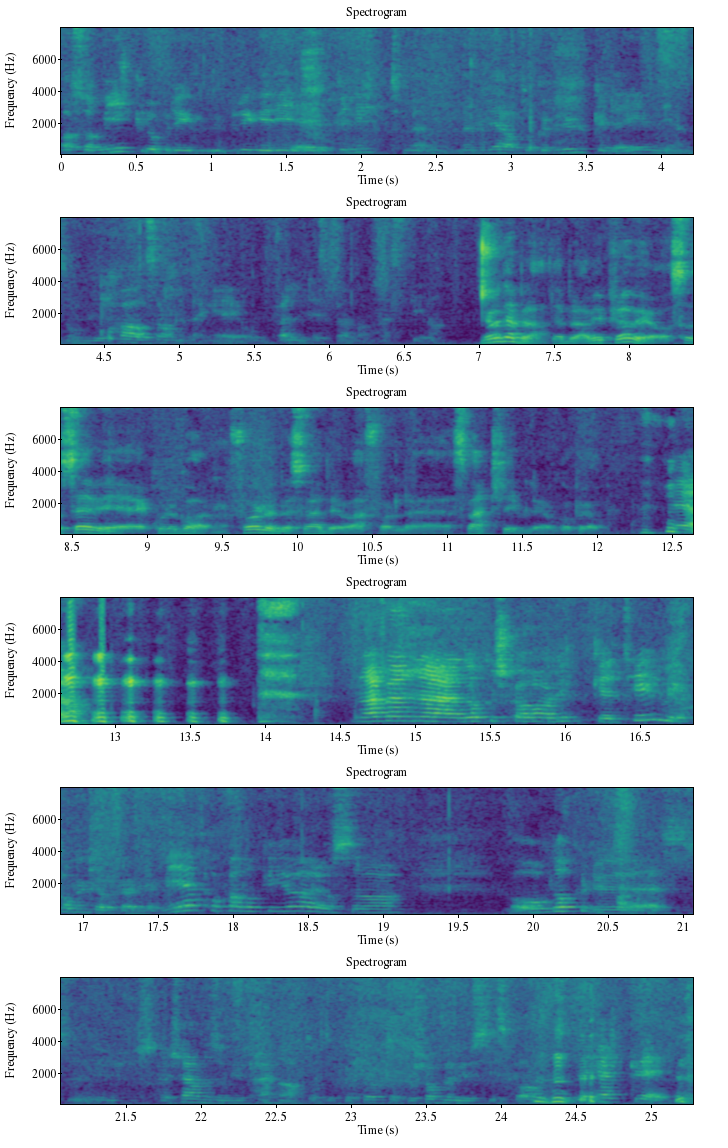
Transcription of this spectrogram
Altså, mikrobryggeri er jo ikke nytt, men, men det at dere bruker det inn i en sånn lokal sammenheng, er jo veldig spennende. Stian. Jo, det er bra. det er bra. Vi prøver jo, og så ser vi hvor det går. Men foreløpig så er det jo i hvert fall eh, svært trivelig å gå på jobb. Ja. Nei, men eh, dere skal ha lykke til. Vi kommer til å følge med på hva dere gjør. Og, så, og om dere nå eh, skal tjene så mye penger at dere får kjøpt dere sommerhus i Spania, så det er helt greit. Men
